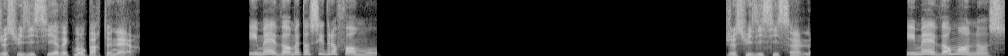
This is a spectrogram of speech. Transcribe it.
Je suis ici avec mon partenaire. Είμαι εδώ με τον σύντροφό μου. Je suis ici seul. Είμαι εδώ μόνος.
